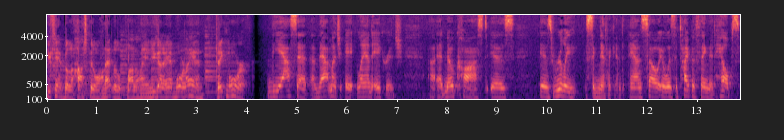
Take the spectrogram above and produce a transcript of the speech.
You can't build a hospital on that little plot of land. You got to have more land. Take more. The asset of that much land acreage uh, at no cost is is really significant. And so it was the type of thing that helps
